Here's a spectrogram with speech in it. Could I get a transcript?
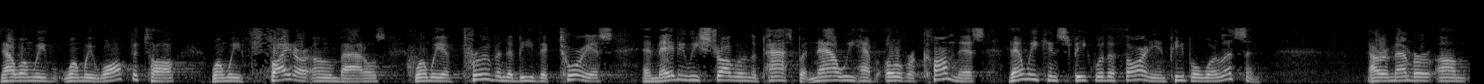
Now, when we when we walk the talk, when we fight our own battles, when we have proven to be victorious, and maybe we struggled in the past, but now we have overcome this, then we can speak with authority and people will listen. I remember um,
